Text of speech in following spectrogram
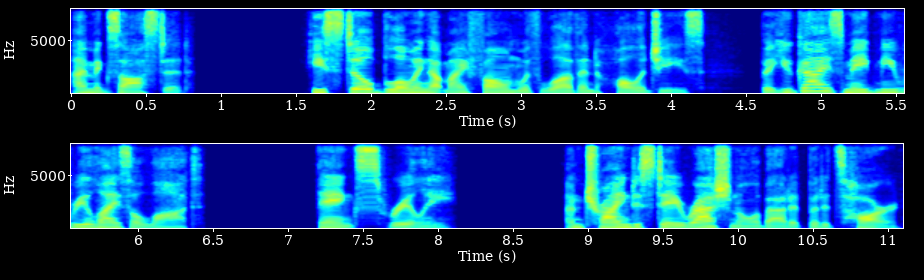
I'm exhausted. He's still blowing up my phone with love and apologies, but you guys made me realize a lot. Thanks, really. I'm trying to stay rational about it, but it's hard,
